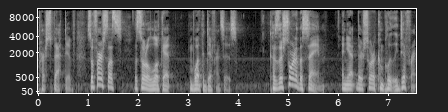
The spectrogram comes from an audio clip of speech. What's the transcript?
perspective. So first let's let's sort of look at what the difference is because they're sort of the same, and yet they're sort of completely different.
